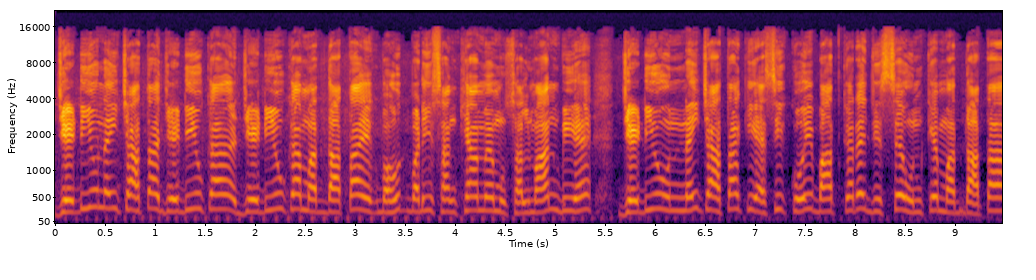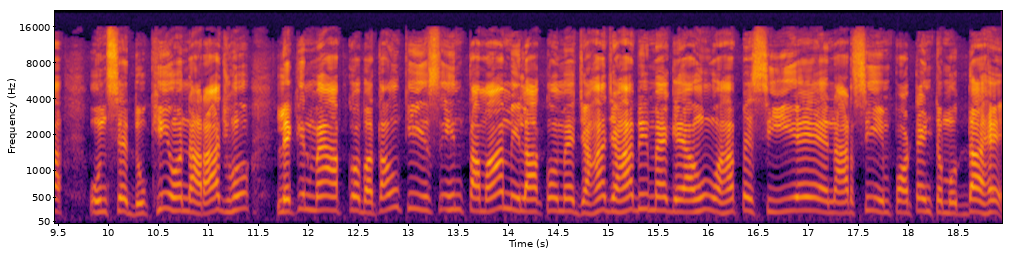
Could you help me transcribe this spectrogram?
जेडीयू नहीं चाहता, जेडीयू का जेडीयू का मतदाता एक बहुत बड़ी संख्या में मुसलमान भी है। जेडीयू नहीं चाहता कि ऐसी कोई बात करे जिससे उनके मतदाता उनसे दुखी हो, नाराज़ हो। लेकिन मैं आपको बताऊँ कि इस, इन तमाम इलाकों में जहाँ जहाँ भी मैं गया हूँ, वहाँ पे सी एनआरसी इम्पोर्टेंट मुद्दा है।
